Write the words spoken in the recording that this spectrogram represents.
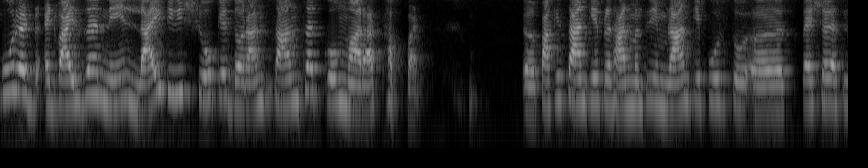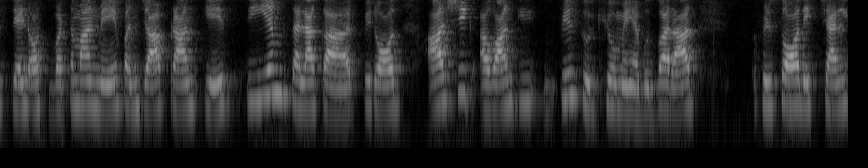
पूर्व एडवाइजर ने लाइव टीवी शो के दौरान सांसद को मारा थप्पड़। पाकिस्तान के प्रधानमंत्री इमरान के पूर्व स्पेशल असिस्टेंट और वर्तमान में पंजाब प्रांत के सीएम सलाहकार फिरोद आशिक अवान की फिर सुर्खियों में है। बुधवार रात फिर सौद एक चैनल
